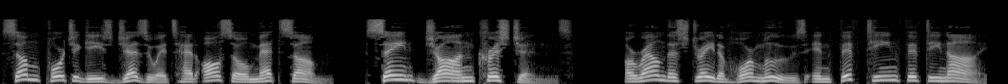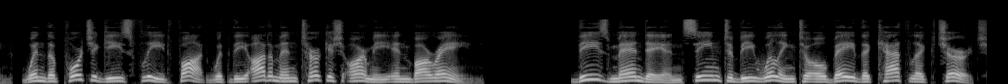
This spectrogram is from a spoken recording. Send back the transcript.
Some Portuguese Jesuits had also met some St. John Christians around the Strait of Hormuz in 1559, when the Portuguese fleet fought with the Ottoman Turkish army in Bahrain. These Mandaean seemed to be willing to obey the Catholic Church.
